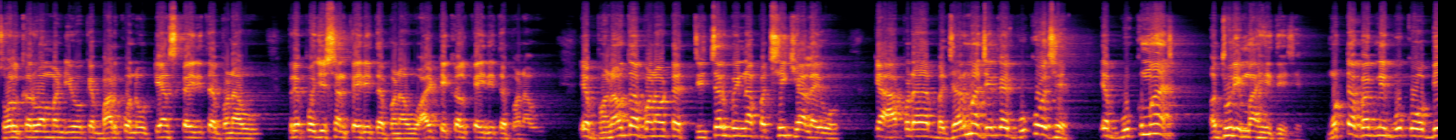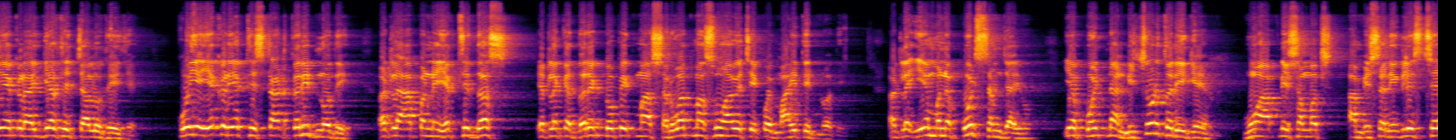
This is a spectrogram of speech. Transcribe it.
સોલ્વ કરવા માંડ્યો કે બાળકોને હું ટેન્સ કઈ રીતે ભણાવું પ્રેપોઝિશન કઈ રીતે ભણાવું આર્ટિકલ કઈ રીતે ભણાવું. એ ભણાવતા ભણાવતા ટીચર બન્યા પછી ખ્યાલ આવ્યો કે આપણા બજારમાં જે કઈ બુકો છે, એ બુકમાં જ અધૂરી માહિતી છે. મોટાભાગની બુકો બે એકડા અગિયારથી ચાલુ થઈ છે. કોઈએ એકડ એકથી સ્ટાર્ટ કરી જ નહોતી એટલે આપણને એકથી દસ, એટલે કે દરેક ટોપિકમાં શરૂઆતમાં શું આવે છે કોઈ માહિતી જ નહોતી એટલે એ મને પોઈન્ટ સમજાયો. એ પોઈન્ટના નિચોડ તરીકે હું આપની સમક્ષ આ મિશન ઇંગ્લિશ છે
